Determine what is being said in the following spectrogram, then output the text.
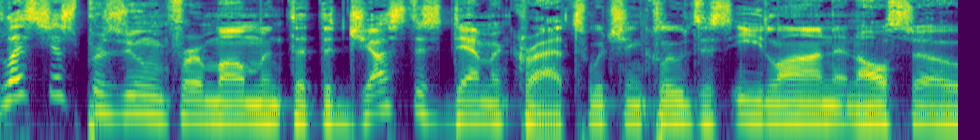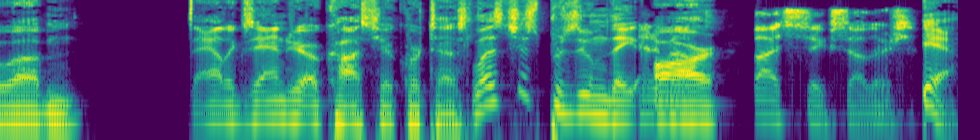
let's just presume for a moment that the Justice Democrats, which includes this Ilhan and also um, Alexandria Ocasio Cortez, let's just presume they about- are. about six others. Yeah.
